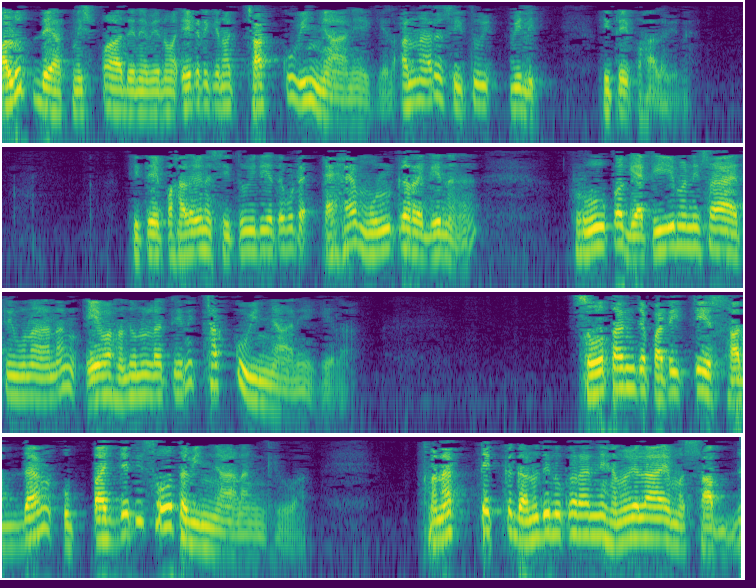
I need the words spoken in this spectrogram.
අලුත් දෙයක් නිෂ්පාදනය වෙනවා. ඒකට කියනවා චක්කු විඥානය කියලා. අන්න අර සිතුවිලි හිතේ පහළ වෙන. හිතේ පහළ වෙන සිතුවිලි එතකොට ඇහැ මුල් කරගෙන රූප ගැටීම නිසා ඇති වුණා නම් ඒව හඳුන්වලා තියෙන්නේ චක්කු විඥානය කියලා. සෝතංජ පටිච්චේ සද්දං uppajjati සෝත විඥානං කිව්වා. කනත් එක්ක ගනුදෙනු කරන්නේ හැම වෙලාවෙම ශබ්ද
